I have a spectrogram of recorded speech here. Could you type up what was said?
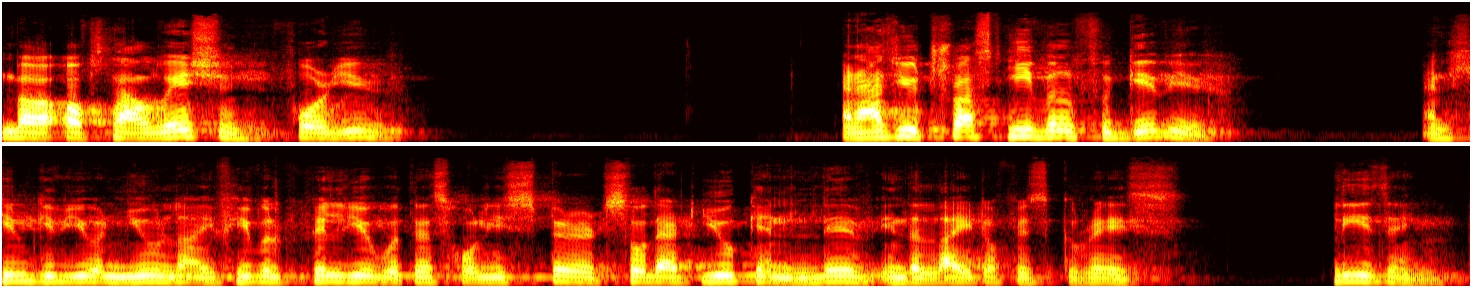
uh, of salvation for you. And as you trust, He will forgive you. And He'll give you a new life. He will fill you with His Holy Spirit so that you can live in the light of His grace, pleasing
